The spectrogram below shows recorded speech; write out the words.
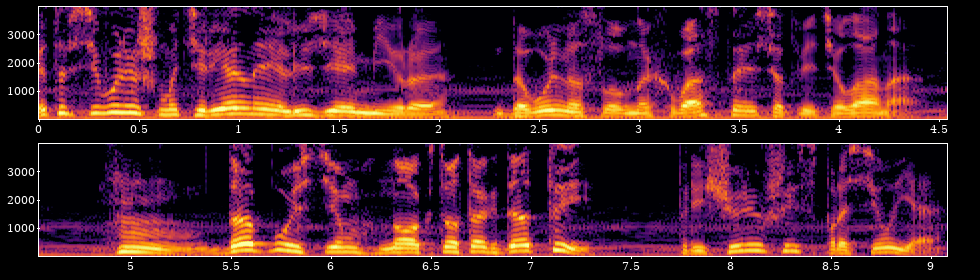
Это всего лишь материальная иллюзия мира, довольно словно хвастаясь, ответила она. «Хм, допустим, но кто тогда ты?» Прищурившись, спросил я.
